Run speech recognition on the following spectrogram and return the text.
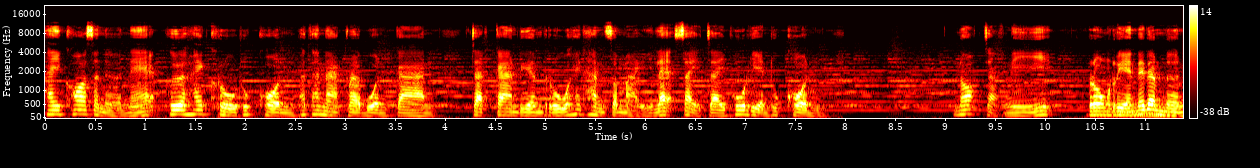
ให้ข้อเสนอแนะเพื่อให้ครูทุกคนพัฒนากระบวนการ จัดการเรียนรู้ให้ทันสมัยและใส่ใจผู้เรียนทุกคน นอกจากนี้ โรงเรียนได้ดำเนิน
